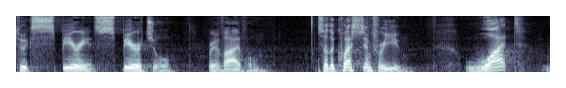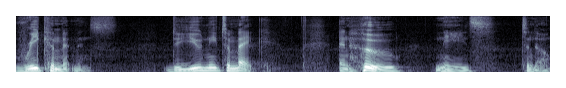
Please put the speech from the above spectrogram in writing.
to experience spiritual revival. So, the question for you what recommitments do you need to make, and who needs to know?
